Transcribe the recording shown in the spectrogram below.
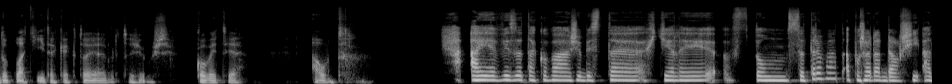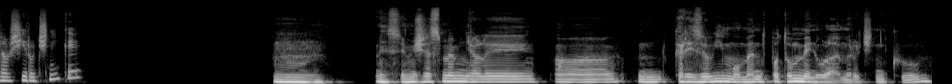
to platí tak, jak to je, protože už covid je out. A je vize taková, že byste chtěli v tom setrvat a pořádat další a další ročníky? Hmm, myslím, že jsme měli uh, krizový moment po tom minulém ročníku,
